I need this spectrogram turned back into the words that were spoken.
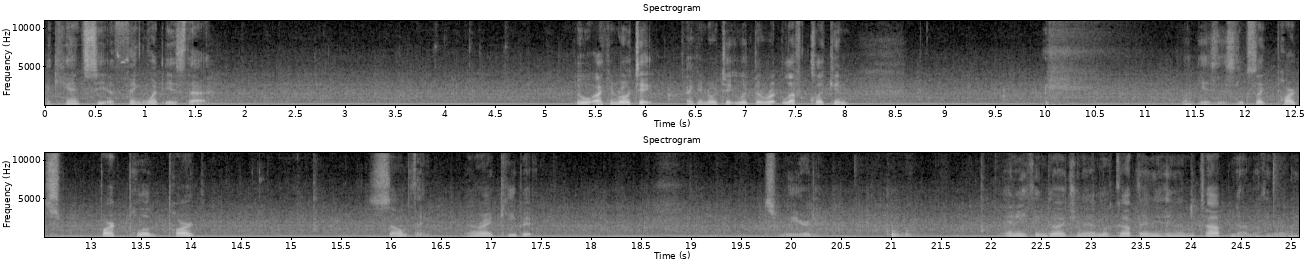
I can't see a thing. What is that? Oh, I can rotate. I can rotate with the left click and... What is this? Looks like parts Spark plug part something. Alright, keep it. It's weird. Anything do I can I look up? Anything on the top? No, nothing really.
